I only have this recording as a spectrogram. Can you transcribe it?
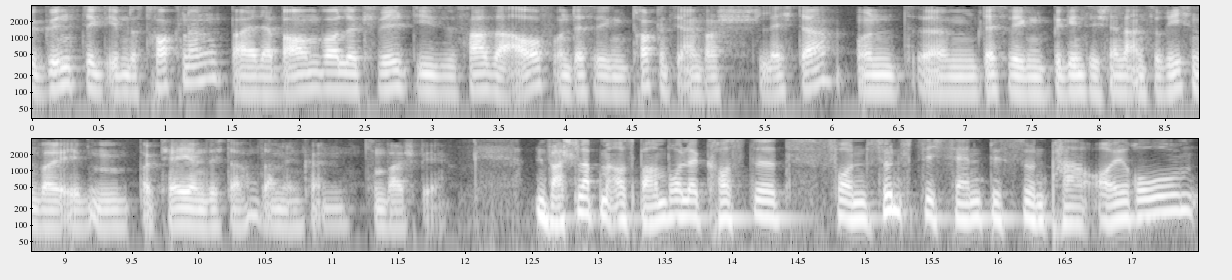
begünstigt eben das Trocknen. Bei der Baumwolle quillt diese Faser auf und deswegen trocknet sie einfach schlechter und ähm, deswegen beginnt sie schneller an zu riechen, weil eben Bakterien sich daran sammeln können, zum Beispiel. Ein Waschlappen aus Baumwolle kostet von 50 Cent bis zu ein paar Euro.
